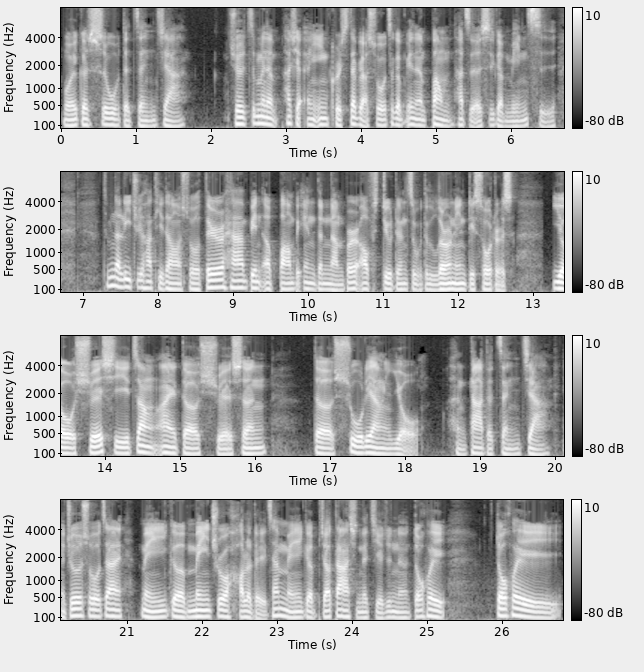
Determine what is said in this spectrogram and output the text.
某一个事物的增加。就是这边的，它写 an increase，代表说这个变成 bump，它指的是一个名词。这边的例句，它提到说，there have been a bump in the number of students with learning disorders，有学习障碍的学生的数量有很大的增加。也就是说，在每一个 major holiday，在每一个比较大型的节日呢，都会都会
